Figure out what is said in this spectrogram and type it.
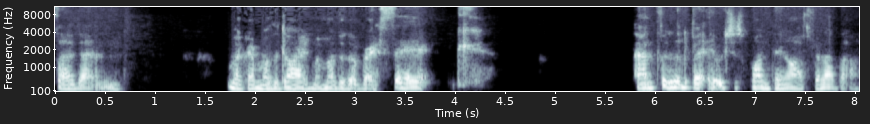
So then my grandmother died, my mother got very sick. And for a little bit, it was just one thing after another.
